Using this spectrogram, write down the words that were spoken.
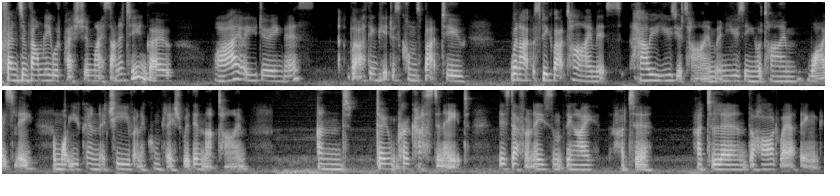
Friends and family would question my sanity and go, "Why are you doing this?" But I think it just comes back to when I speak about time, it's how you use your time and using your time wisely and what you can achieve and accomplish within that time. And don't procrastinate is definitely something I had to had to learn the hard way, I think.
